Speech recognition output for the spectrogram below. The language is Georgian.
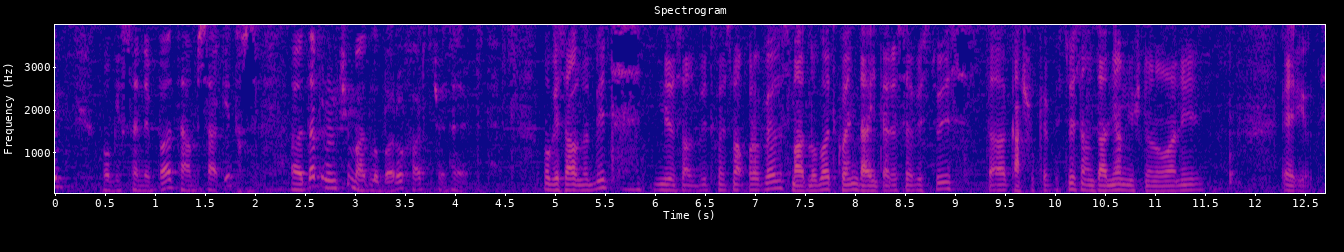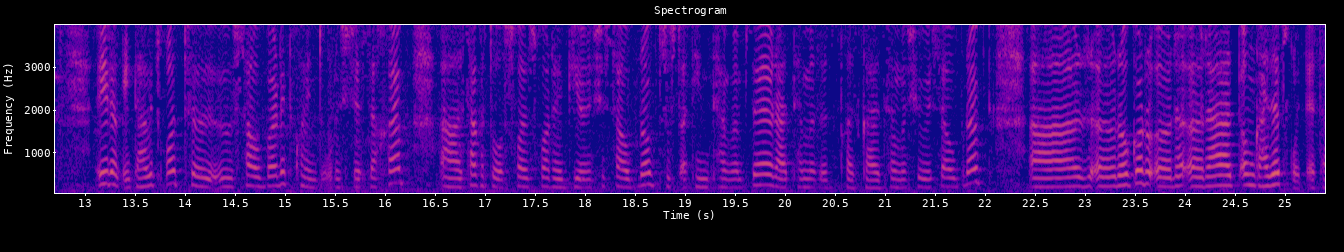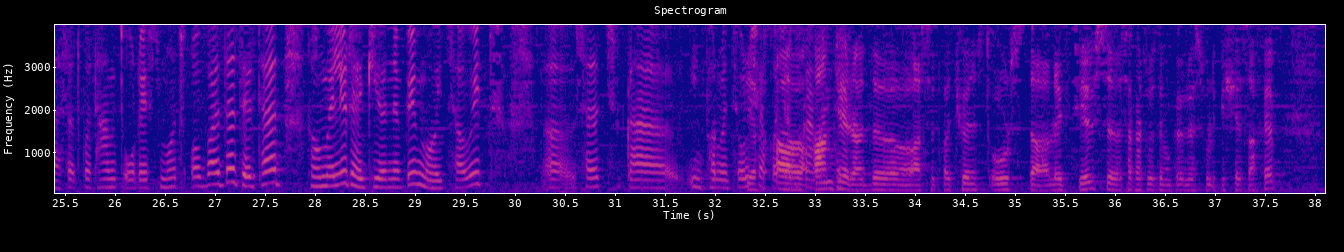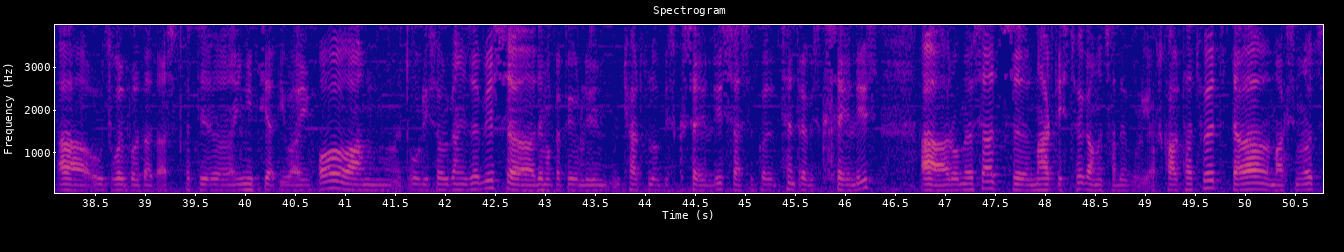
მოგიხსენებათ ამ საკითხს და პირველ რიგში მადლობა რომ ხართ ჩვენთან ერთად. მოგესალმებით, მიესალმებით თქვენს მაყურებელს, მადლობა თქვენ დაინტერესებისთვის და გაშუქებისთვის ამ ძალიან მნიშვნელოვანი პერიოდის. ირაკლი, დავიწყოთ საუბარი თქვენი ტურის შესახებ. საქართველოს სხვადასხვა რეგიონში საუბრობთ ზუსტად იმ თემებზე, რა თემაზეც დღეს გადაცემაში ვისაუბრებთ. როგორ რატომ გადაწყვეტეთ ასე ვთქვათ ამ ტურის მოწყობა და ზერთად რომელი რეგიონები მოიცავით? სადაც ინფორმაციული შეხვედრა გამართა. ამჯერად ასე ვთქვათ ჩვენს ტურს და ლექციებს საქართველოს დემოკრატიული რესპუბლიკის შესახებ უძღვებოდა და ასე ვთქვათ ინიციატივა იყო ამ ტურის ორგანიზების დემოკრატიული ჩართულობის ქსელის, ასე ვთქვათ ცენტრების ქსელის, რომელსაც მარტის თვე გამოცხადებული აქვს ქალთათვეთ და მაქსიმალურად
